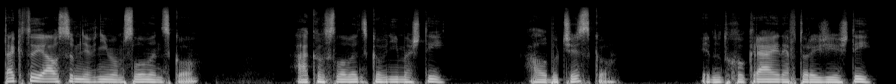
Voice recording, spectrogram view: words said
takto ja osobne vnímam Slovensko. Ako Slovensko vnímaš ty? Alebo Česko? Jednoducho krajina, v ktorej žiješ ty.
